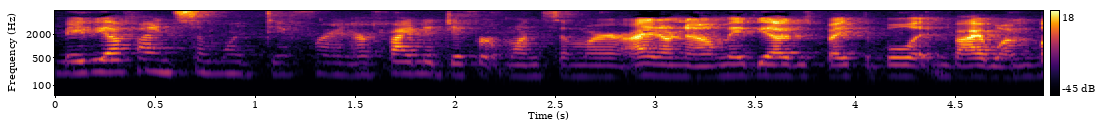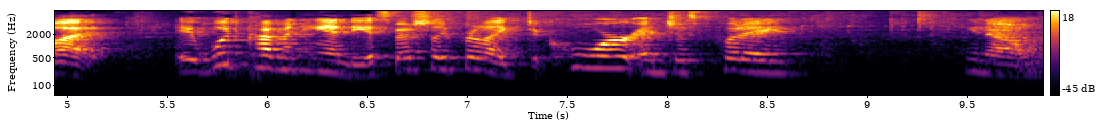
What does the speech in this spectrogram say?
Maybe I'll find someone different or find a different one somewhere. I don't know. Maybe I'll just bite the bullet and buy one. But it would come in handy, especially for like decor and just putting, you know,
